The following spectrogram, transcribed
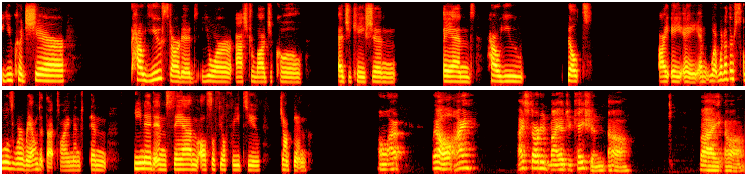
you could share how you started your astrological education and how you built IAA and what, what other schools were around at that time and and Enid and Sam also feel free to jump in. Oh, I, well, I I started my education uh, by uh,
